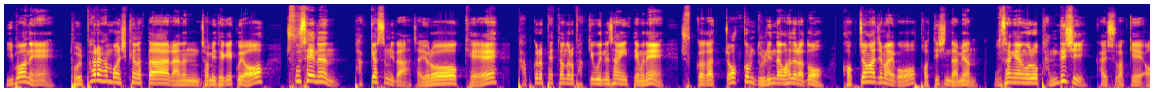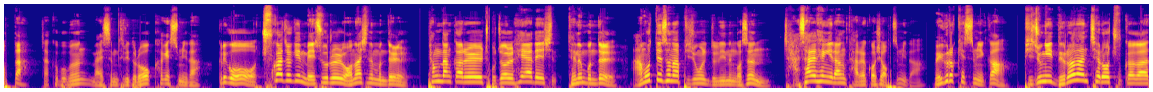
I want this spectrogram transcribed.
이번에 돌파를 한번 시켜놨다라는 점이 되겠고요. 추세는 바뀌었습니다. 자, 이렇게 밥그릇 패턴으로 바뀌고 있는 상황이기 때문에 주가가 조금 눌린다고 하더라도 걱정하지 말고 버티신다면 우상향으로 반드시 갈 수밖에 없다. 자, 그 부분 말씀드리도록 하겠습니다. 그리고 추가적인 매수를 원하시는 분들 평단가를 조절해야 되시, 되는 분들 아무 때서나 비중을 늘리는 것은 자살행위랑 다를 것이 없습니다. 왜 그렇겠습니까? 비중이 늘어난 채로 주가가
